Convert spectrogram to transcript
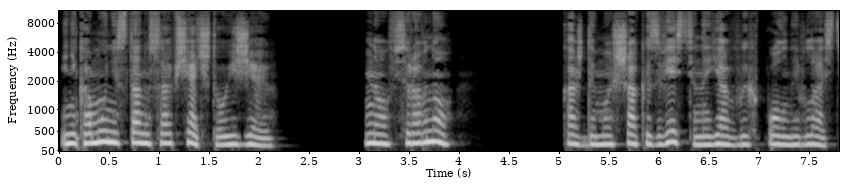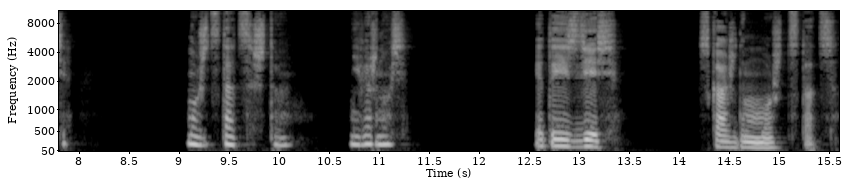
и никому не стану сообщать, что уезжаю. Но все равно каждый мой шаг известен, и я в их полной власти. Может статься, что не вернусь. Это и здесь с каждым может статься.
